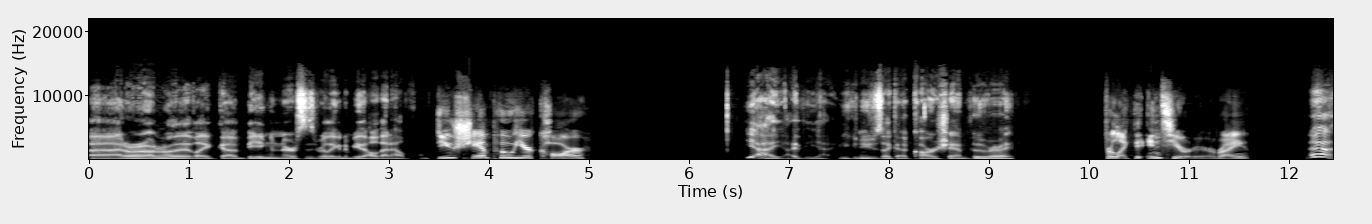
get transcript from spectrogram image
Uh, I don't, I don't know that like uh, being a nurse is really going to be all that helpful. Do you shampoo your car? Yeah, I, I, yeah, you can use like a car shampoo, right? For like the interior, right? Yeah,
